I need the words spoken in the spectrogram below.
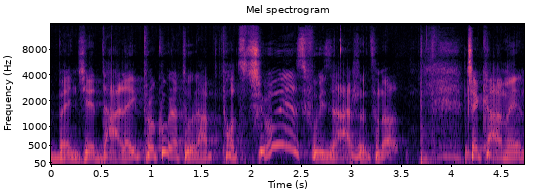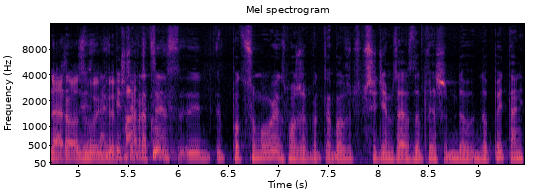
będzie dalej. Prokuratura podtrzymuje swój zarzut, no. Czekamy na rozwój Tak, jeszcze wypadku. wracając, y, podsumowując, może bo przejdziemy zaraz do, do, do pytań,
